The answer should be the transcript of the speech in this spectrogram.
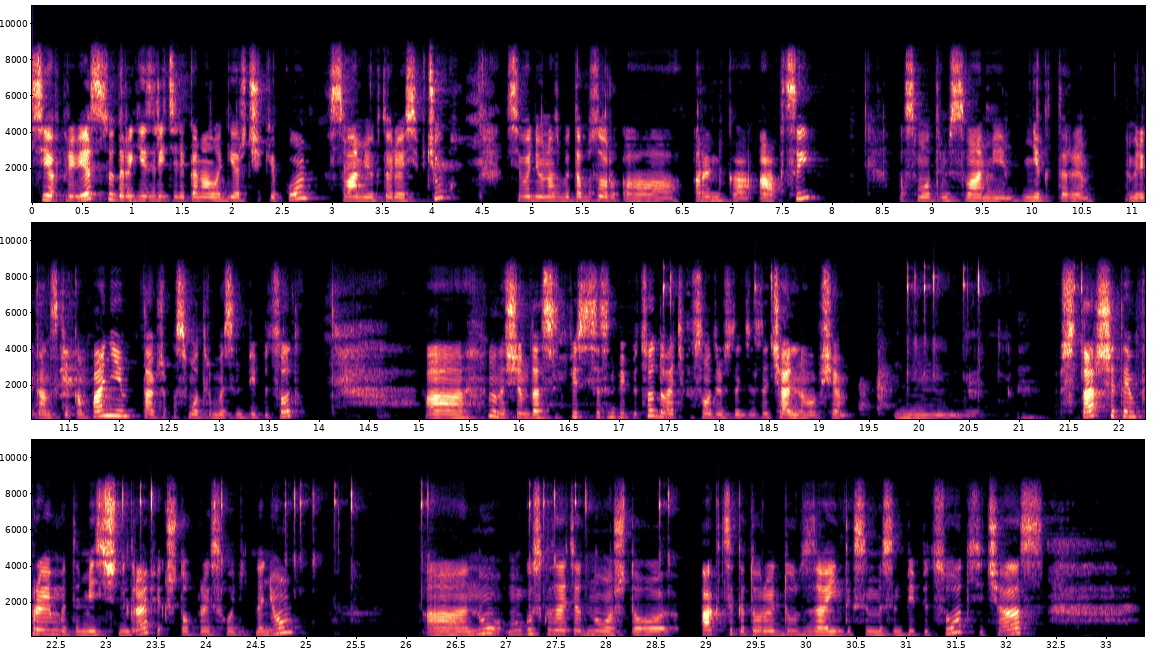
Всех приветствую, дорогие зрители канала Герчик Ко. С вами Виктория Севчук. Сегодня у нас будет обзор э, рынка акций. Посмотрим с вами некоторые американские компании. Также посмотрим S&P 500. А, ну, начнем да, с S&P 500. Давайте посмотрим изначально вообще старший таймфрейм. Это месячный график, что происходит на нем. А, ну, могу сказать одно, что акции, которые идут за индексом S&P 500, сейчас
